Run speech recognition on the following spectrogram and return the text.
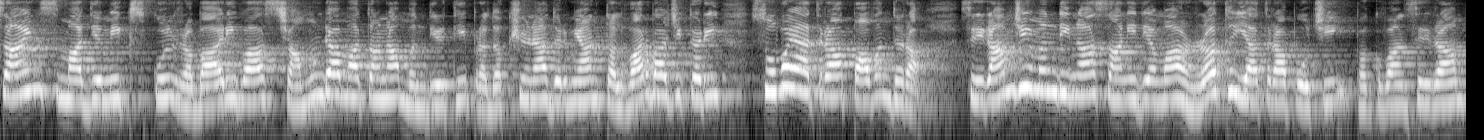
સાયન્સ માધ્યમિક સ્કૂલ રબારીવાસ, ચામુંડા માતાના મંદિરથી પ્રદક્ષિણા દરમિયાન તલવારબાજી કરી શોભાયાત્રા પાવનધરા શ્રી રામજી મંદિરના સાનિધ્યમાં રથયાત્રા પહોંચી ભગવાન શ્રી રામ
